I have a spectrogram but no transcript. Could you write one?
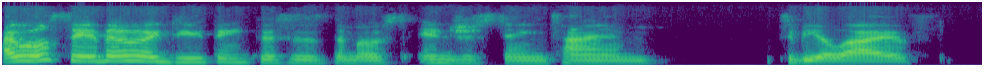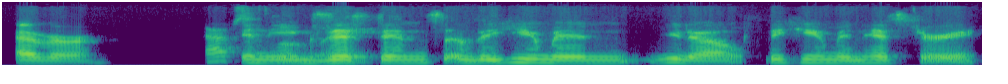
I will say though, I do think this is the most interesting time to be alive ever Absolutely. in the existence of the human, you know, the human history.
